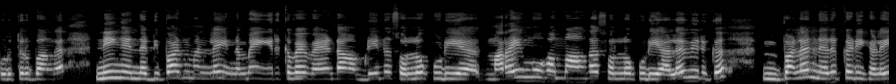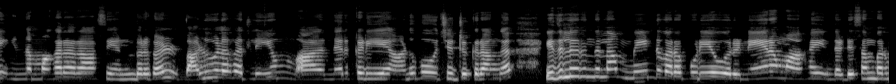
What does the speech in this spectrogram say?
கொடுத்துருப்பாங்க. நீங்க இந்த டிபார்ட்மெண்ட்ல இன்னமே இருக்கவே வேண்டாம் அப்படின்னு சொல்லக்கூடிய மறைமுகமாக சொல்லக்கூடிய அளவிற்கு பல நெருக்கடிகளை இந்த மகர ராசி என்பர்கள் அலுவலகத்திலையும் நெருக்கடியை அனுபவிச்சுட்டு இருக்கிறாங்க. இதுல இருந்தெல்லாம் மீண்டு வரக்கூடிய ஒரு நேரமாக இந்த டிசம்பர்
